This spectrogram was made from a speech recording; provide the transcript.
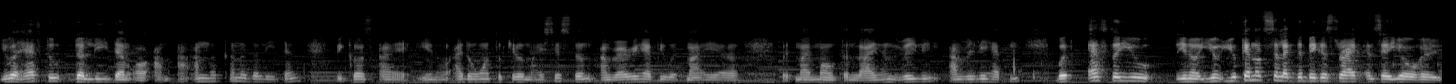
you will have to delete them or I'm, I'm not gonna delete them because I you know I don't want to kill my system. I'm very happy with my uh, with my mountain lion. Really I'm really happy. But after you you know you you cannot select the biggest drive and say yo hey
